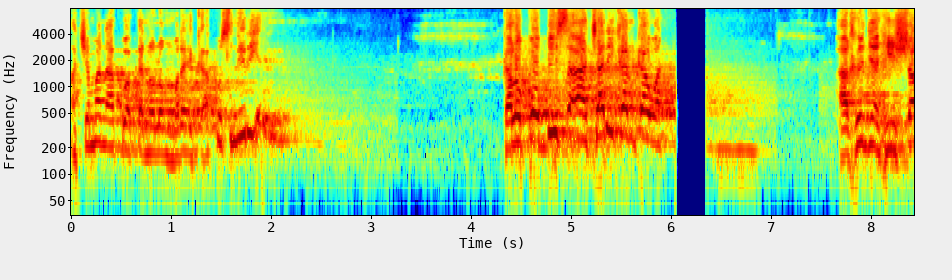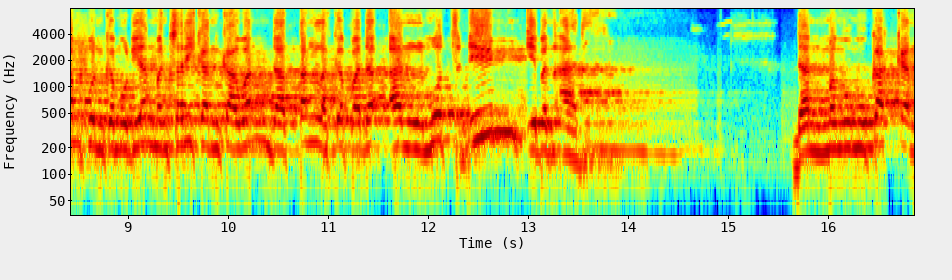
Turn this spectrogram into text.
macam mana aku akan nolong mereka? Aku sendirian. Kalau kau bisa carikan kawan. Akhirnya Hisham pun kemudian mencarikan kawan datanglah kepada Al-Mut'im ibn Adi dan mengumumkakan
